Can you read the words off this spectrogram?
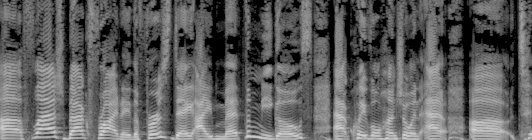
uh, flashback Friday, the first day I met the Migos at Quavo Huncho and at, uh, t-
